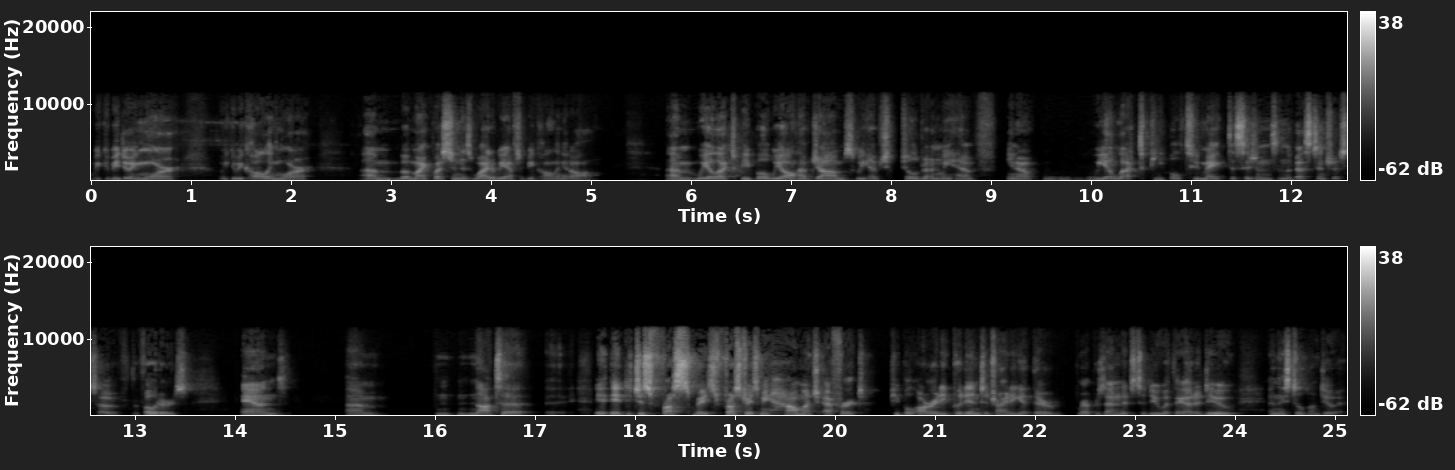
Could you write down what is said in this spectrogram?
we could be doing more, we could be calling more, um, but my question is why do we have to be calling at all? Um, we elect people. We all have jobs. We have children. We have you know we elect people to make decisions in the best interest of the voters, and um, not to. It, it just frustrates frustrates me how much effort people already put into trying to get their representatives to do what they ought to do, and they still don't do it.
